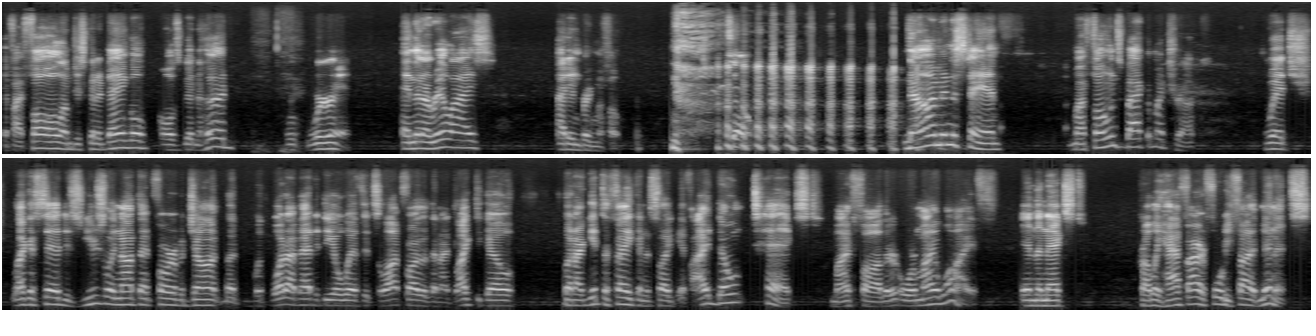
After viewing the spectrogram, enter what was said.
If I fall, I'm just going to dangle. All's good in the hood. We're- We're in. And then I realize I didn't bring my phone. So now I'm in the stand. My phone's back at my truck, which, like I said, is usually not that far of a jaunt, but with what I've had to deal with, it's a lot farther than I'd like to go. But I get to thinking, it's like if I don't text my father or my wife in the next probably half hour, 45 minutes,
